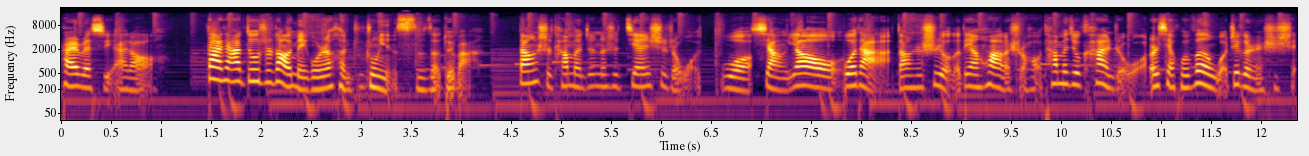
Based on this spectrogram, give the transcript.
privacy at all。大家都知道美国人很注重隐私的，对吧？当时他们真的是监视着我，我想要拨打当时室友的电话的时候，他们就看着我，而且会问我这个人是谁，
